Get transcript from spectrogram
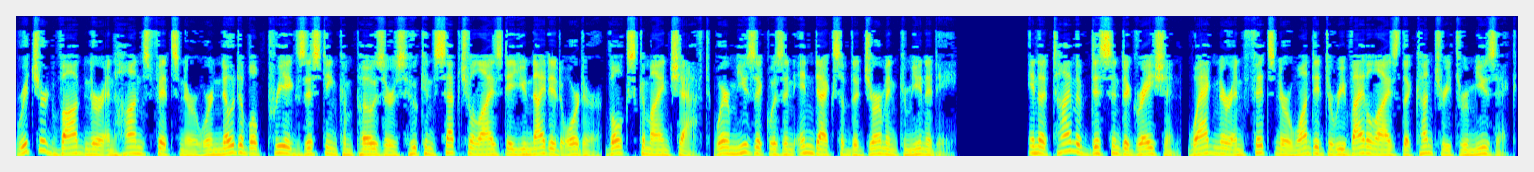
Richard Wagner and Hans Pfitzner were notable pre-existing composers who conceptualized a united order Volksgemeinschaft where music was an index of the German community. In a time of disintegration, Wagner and Pfitzner wanted to revitalize the country through music.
